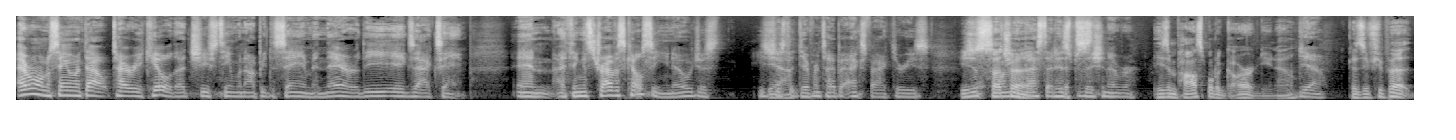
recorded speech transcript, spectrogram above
everyone was saying, without Tyreek Hill, that Chiefs team would not be the same, and they're the exact same. And I think it's Travis Kelce. You know, just he's just a different type of X factor. He's He's just such a the best at his position ever. He's impossible to guard. You know, Yeah, because if you put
